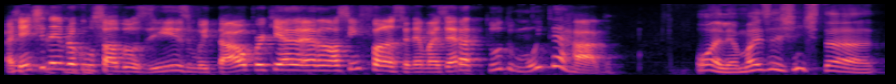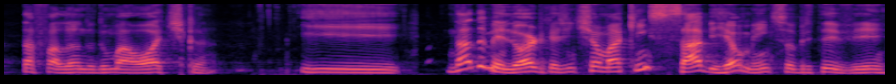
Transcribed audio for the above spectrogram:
A gente lembra com saudosismo e tal, porque era a nossa infância, né? Mas era tudo muito errado. Olha, mas a gente tá, tá falando de uma ótica e Nada melhor do que a gente chamar quem sabe realmente sobre TV.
